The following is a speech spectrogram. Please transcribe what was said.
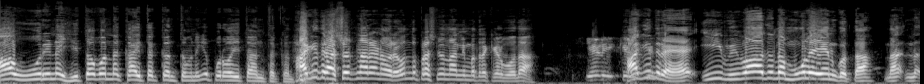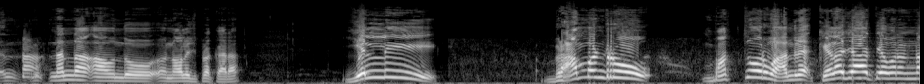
ಆ ಊರಿನ ಹಿತವನ್ನ ಕಾಯ್ತಕ್ಕಂಥವನಿಗೆ ಪುರೋಹಿತ ಅಂತಕ್ಕಂಥ ಹಾಗಿದ್ರೆ ಅಶೋಕ್ ನಾರಾಯಣ ಅವರೇ ಒಂದು ಪ್ರಶ್ನೆ ನಾನು ನಿಮ್ಮ ಹತ್ರ ಕೇಳ್ಬೋದಾ? ಹಾಗಿದ್ರೆ ಈ ವಿವಾದದ ಮೂಲ ಏನ್ ಗೊತ್ತಾ? ನನ್ನ ಆ ಒಂದು ನಾಲೆಜ್ ಪ್ರಕಾರ ಎಲ್ಲಿ ಬ್ರಾಹ್ಮಣರು ಮತ್ತೋರ್ವ ಅಂದ್ರೆ ಕೆಳಜಾತಿಯವನನ್ನ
